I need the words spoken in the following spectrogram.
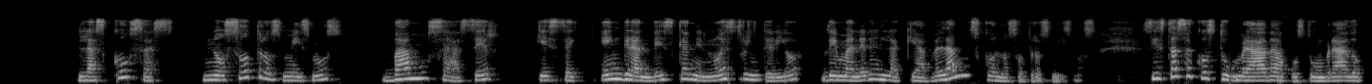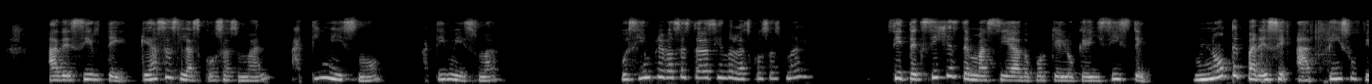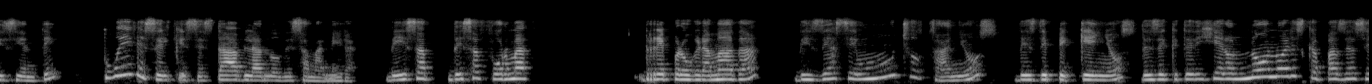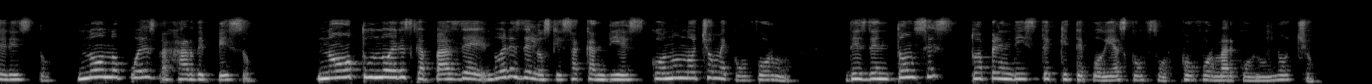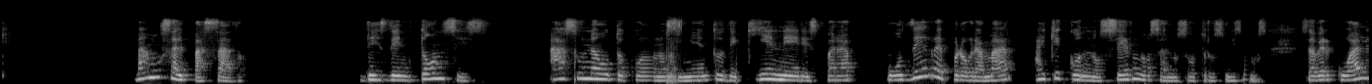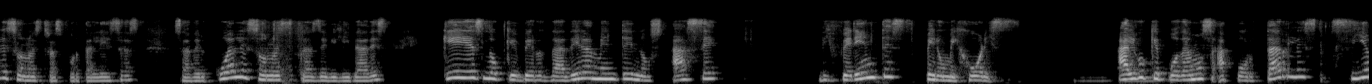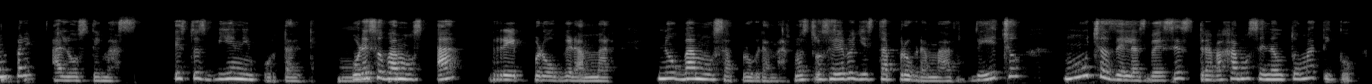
Las cosas, nosotros mismos, vamos a hacer que se engrandezcan en nuestro interior de manera en la que hablamos con nosotros mismos. Si estás acostumbrada, acostumbrado a decirte que haces las cosas mal, a ti mismo, a ti misma, pues siempre vas a estar haciendo las cosas mal. Si te exiges demasiado porque lo que hiciste no te parece a ti suficiente, tú eres el que se está hablando de esa manera, de esa, de esa forma reprogramada desde hace muchos años, desde pequeños, desde que te dijeron, no, no eres capaz de hacer esto, no, no puedes bajar de peso. No, tú no eres capaz de, no eres de los que sacan 10, con un 8 me conformo. Desde entonces, tú aprendiste que te podías conformar con un 8. Vamos al pasado. Desde entonces, haz un autoconocimiento de quién eres para poder reprogramar hay que conocernos a nosotros mismos, saber cuáles son nuestras fortalezas, saber cuáles son nuestras debilidades, qué es lo que verdaderamente nos hace diferentes pero mejores. Algo que podamos aportarles siempre a los demás. Esto es bien importante. Por eso vamos a reprogramar. No vamos a programar. Nuestro cerebro ya está programado. De hecho, muchas de las veces trabajamos en automático.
